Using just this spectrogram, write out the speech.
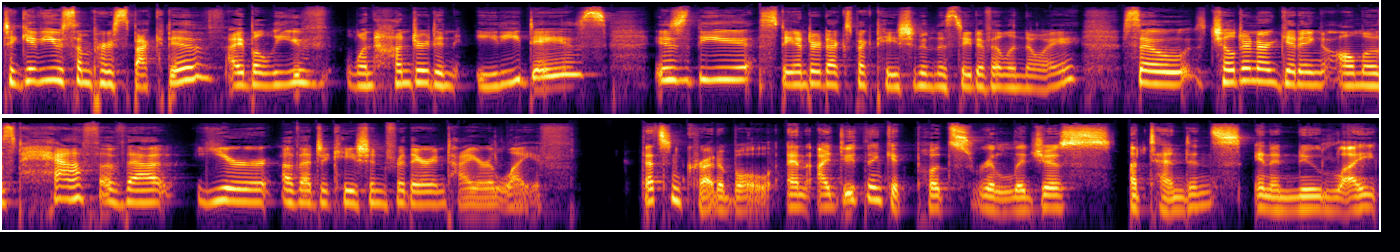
To give you some perspective, I believe 180 days is the standard expectation in the state of Illinois. So children are getting almost half of that year of education for their entire life. That's incredible. And I do think it puts religious attendance in a new light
